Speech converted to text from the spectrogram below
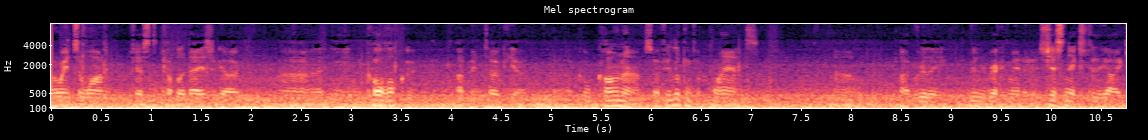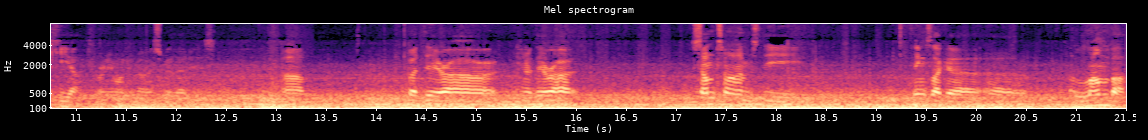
I went to one just a couple of days ago uh, in kohoku up in tokyo uh, called Konan so if you're looking for plants I'd really, really recommend it. It's just next to the IKEA for anyone who knows where that is. Um, but there are, you know, there are sometimes the things like a, a, a lumber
